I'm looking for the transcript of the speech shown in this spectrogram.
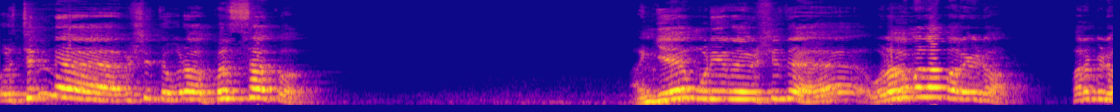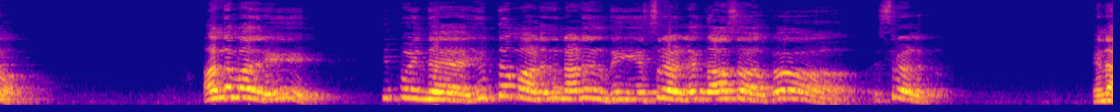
ஒரு சின்ன விஷயத்தை கூட பெருசாக்கும் அங்கேயே முடிகிற விஷயத்த உலகமெல்லாம் பரவிடும் பரப்பிடும். அந்த மாதிரி இப்போ இந்த யுத்தமானது நடந்தது இஸ்ரேலு காசாவுக்கும் இஸ்ரேலுக்கும். என்ன?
